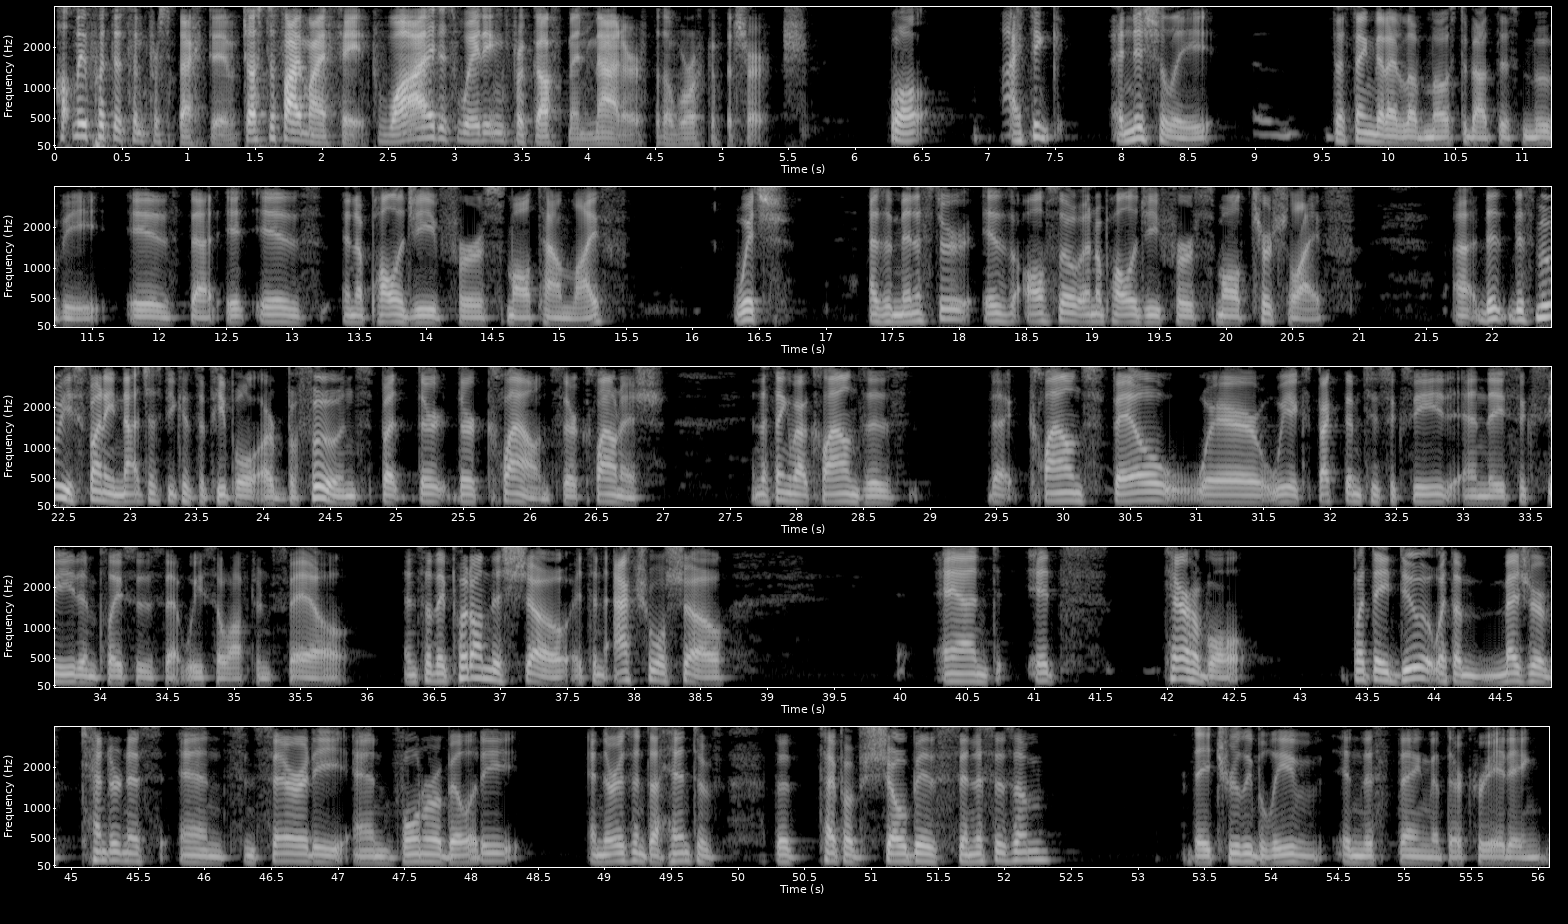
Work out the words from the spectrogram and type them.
help me put this in perspective. Justify my faith. Why does waiting for Guffman matter for the work of the church? Well, I think initially the thing that I love most about this movie is that it is an apology for small town life, which as a minister is also an apology for small church life. Uh, th- this movie is funny not just because the people are buffoons, but they're they're clowns. They're clownish, and the thing about clowns is that clowns fail where we expect them to succeed, and they succeed in places that we so often fail. And so they put on this show. It's an actual show, and it's terrible but they do it with a measure of tenderness and sincerity and vulnerability. And there isn't a hint of the type of showbiz cynicism they truly believe in this thing that they're creating.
